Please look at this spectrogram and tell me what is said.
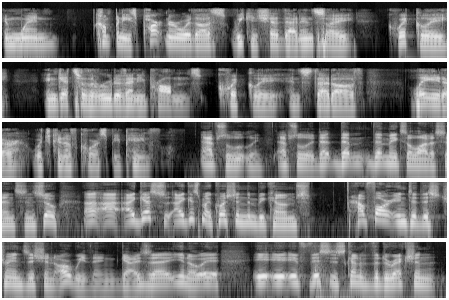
and when companies partner with us, we can shed that insight quickly and get to the root of any problems quickly instead of later, which can of course be painful. Absolutely, absolutely. That that that makes a lot of sense. And so, uh, I, I guess I guess my question then becomes how far into this transition are we then, guys? Uh, you know, if, if this is kind of the direction,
